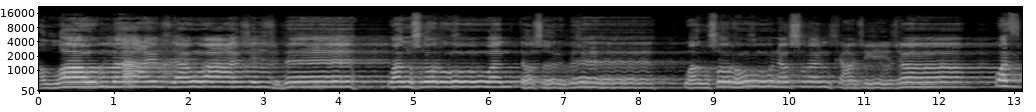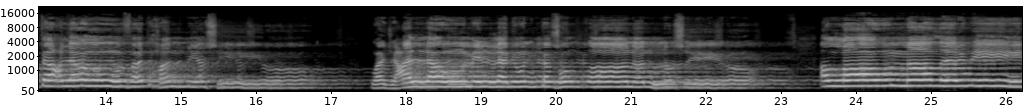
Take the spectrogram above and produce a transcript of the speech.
اللهم أعزه وأعزز به. وانصره وانتصر به. وانصره نصرا عزيزا. وافتح له فتحا يسيرا. واجعل له من لدنك سلطانا نصيرا. اللهم اظهر به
